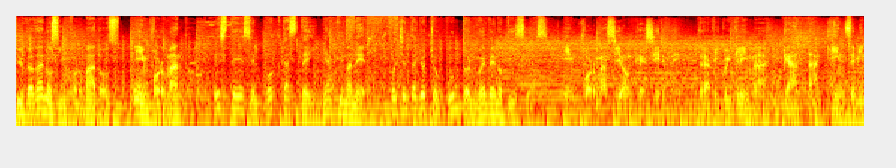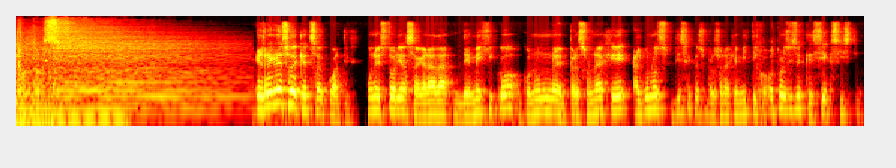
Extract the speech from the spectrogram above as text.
Ciudadanos informados, informando. Este es el podcast de Iñaki Manero, 88.9 Noticias. Información que sirve. Tráfico y clima cada 15 minutos. El regreso de Quetzalcoatl, una historia sagrada de México con un eh, personaje, algunos dicen que es un personaje mítico, otros dicen que sí existe.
